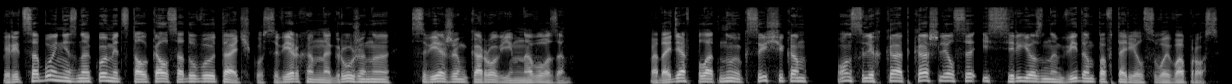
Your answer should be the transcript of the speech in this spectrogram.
Перед собой незнакомец толкал садовую тачку, сверхом нагруженную свежим коровьим навозом. Подойдя вплотную к сыщикам, он слегка откашлялся и с серьезным видом повторил свой вопрос.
